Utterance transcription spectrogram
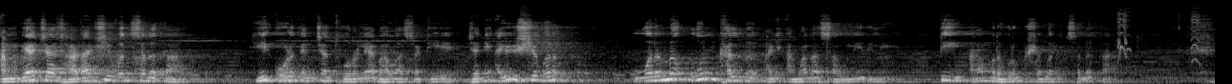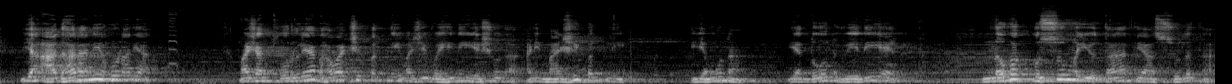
आंब्याच्या झाडाची वत्सलता ही ओढ त्यांच्या थोरल्या भावासाठी आहे. ज्यांनी आयुष्यभर वर्ण ऊन खाल्लं आणि आम्हाला सावली दिली. ती आम्र वृक्ष वत्सलता या आधाराने होणाऱ्या माझ्या थोरल्या भावाची पत्नी माझी वहिनी यशोदा आणि माझी पत्नी यमुना या दोन वेदी आहेत. नवकुसुमयुता त्या सुलता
